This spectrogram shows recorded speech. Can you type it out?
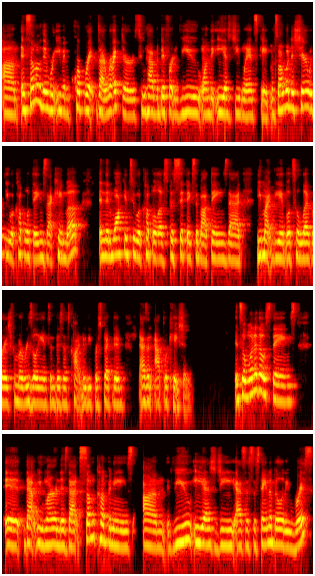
Um, and some of them were even corporate directors who have a different view on the ESG landscape. And so I wanted to share with you a couple of things that came up and then walk into a couple of specifics about things that you might be able to leverage from a resilience and business continuity perspective as an application. And so, one of those things it, that we learned is that some companies um, view ESG as a sustainability risk,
